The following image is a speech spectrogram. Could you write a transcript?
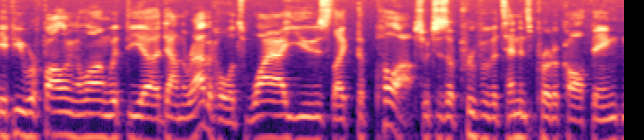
if you were following along with the uh, down the rabbit hole it's why i used like the POAPs which is a proof of attendance protocol thing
